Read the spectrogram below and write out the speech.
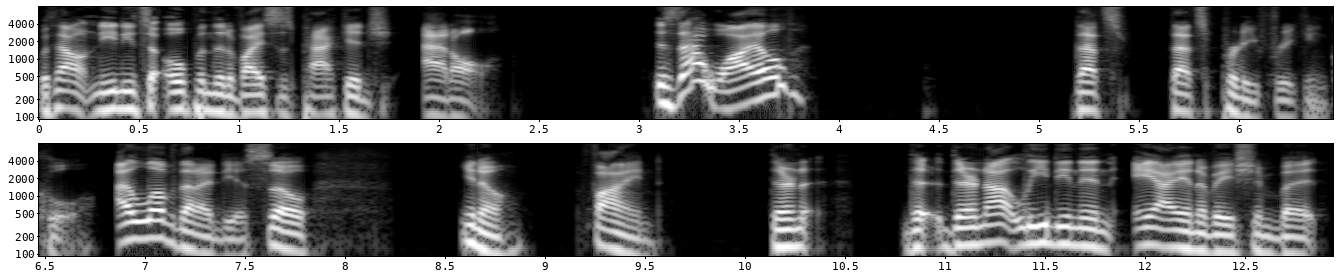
without needing to open the device's package at all. Is that wild? That's that's pretty freaking cool. I love that idea. So, you know, fine. They're they're, they're not leading in AI innovation, but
